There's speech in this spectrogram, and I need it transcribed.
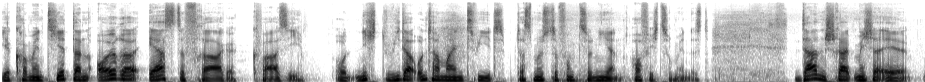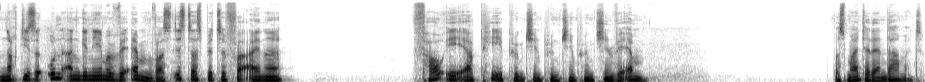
ihr kommentiert dann eure erste Frage quasi und nicht wieder unter meinen Tweet. Das müsste funktionieren, hoffe ich zumindest. Dann schreibt Michael, noch diese unangenehme WM. Was ist das bitte für eine VERP Pünktchen, Pünktchen, Pünktchen WM? Was meint er denn damit?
